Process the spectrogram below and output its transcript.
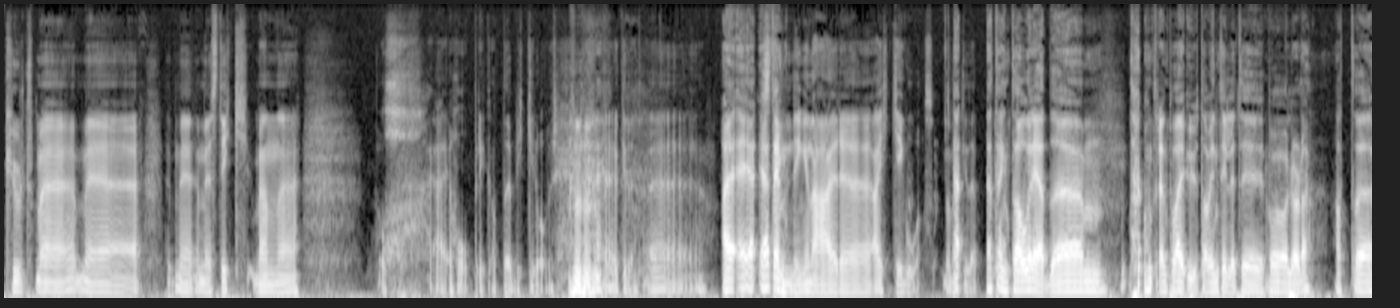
kult med, med, med, med stikk, men åh, jeg håper ikke at det bikker over. det er jo ikke det. Jeg, jeg, jeg, stemningen er, eh, er ikke god, altså. Den er ikke det. jeg tenkte allerede, um, omtrent på vei ut av Intility på lørdag, at uh,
